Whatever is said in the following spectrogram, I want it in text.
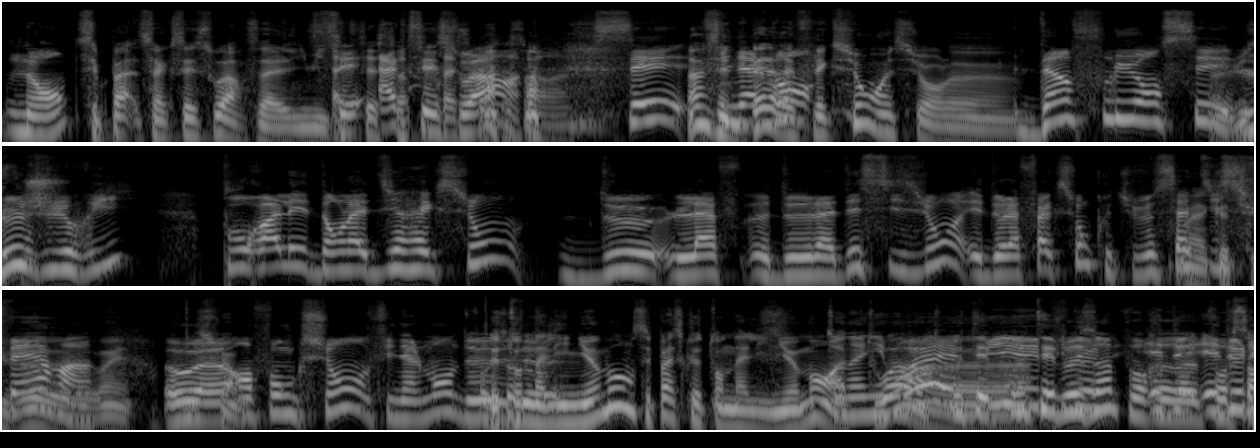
Non. C'est pas, c'est accessoire, ça à la limite. C'est Accessoire, ouais. C'est Ah, c'est une belle finalement réflexion ouais, sur le. d'influencer le jury pour aller dans la direction de la, de la décision et de la faction que tu veux ouais, que tu satisfaire veux, ouais, euh, en fonction finalement de, de ton de- alignement, c'est parce que ton alignement Ton à alignement, toi, Ouais, et euh, et tes besoins pour- et de, et survivre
